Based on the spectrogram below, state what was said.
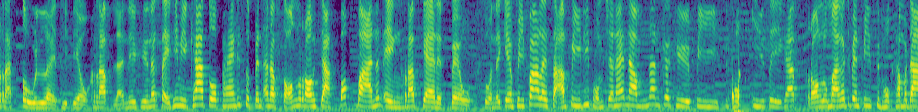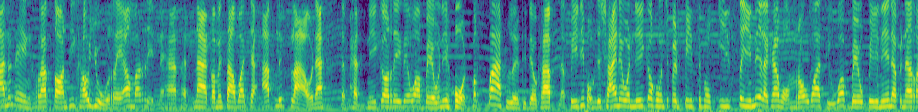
ประตูเลยทีเดียวครับ และนี่คือนักเตะที่มีค่าตัวแพงที่สุดเป็นอันดับ 2 รองจากป็อกบานั่นเองครับแกเรตเบล ส่วนในเกมฟีฟ่าเลย3 ปีที่ผมจะแนะนำนั่นก็คือปี 16 EC ครับ รองลงมาก็จะเป็นปี 16 ธรรมดานั่นเองครับ ตอนที่เขาอยู่เรอัลมาดริดนะฮะแพทหน้าก็ไม่ทราบว่าจะอัพหรือเปล่านะ แต่แพทนี้ก็เรียกได้ว่าเบลนี่โหดมากๆเลยทีเดียวครับ และปีที่ผมจะใช้ในวันนี้ก็คงจะเป็นปี 16 EC นี่แหละครับผมเพราะว่าถือว่าเบลปีนี้นะเป็นอะไร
